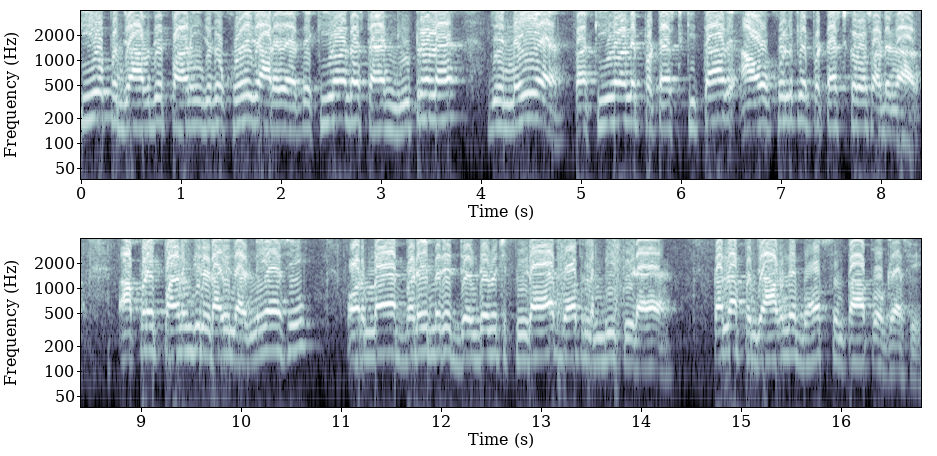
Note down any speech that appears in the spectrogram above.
ਕੀ ਉਹ ਪੰਜਾਬ ਦੇ ਪਾਣੀ ਜਦੋਂ ਖੋਏ ਜਾ ਰਹੇ ਆ ਤੇ ਕੀ ਉਹਨਾਂ ਦਾ ਸਟੈਂਡ ਨਿਊਟਰਲ ਹੈ? ਜੇ ਨਹੀਂ ਹੈ, ਤਾਂ ਕੀ ਉਹਨਾਂ ਨੇ ਪ੍ਰੋਟੈਸਟ ਕੀਤਾ ਤੇ ਆਓ ਖੁੱਲ ਕੇ ਪ੍ਰੋਟੈਸਟ ਕਰੋ ਸਾਡੇ ਨਾਲ। ਆਪਣੇ ਪਾਣੀ ਦੀ ਲੜਾਈ ਲੜਨੀ ਹੈ ਅਸੀਂ ਔਰ ਮੈਂ ਬੜੇ ਮੇਰੇ ਦਿਲ ਦੇ ਵਿੱਚ ਪੀੜਾ ਹੈ, ਬਹੁਤ ਲੰਬੀ ਪੀੜਾ ਹੈ। ਪਹਿਲਾਂ ਪੰਜਾਬ ਨੇ ਬਹੁਤ ਸੰਤਾਪ ਹੋ ਗਿਆ ਸੀ।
